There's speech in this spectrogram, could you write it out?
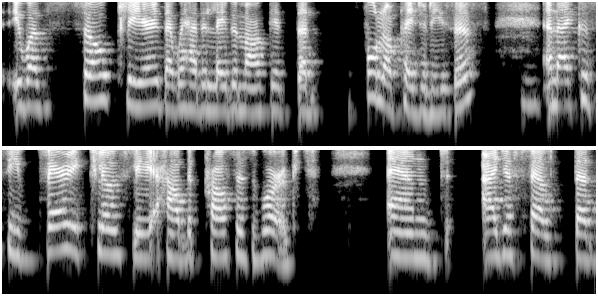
it was so clear that we had a labor market that full of prejudices. Mm. And I could see very closely how the process worked. And I just felt that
